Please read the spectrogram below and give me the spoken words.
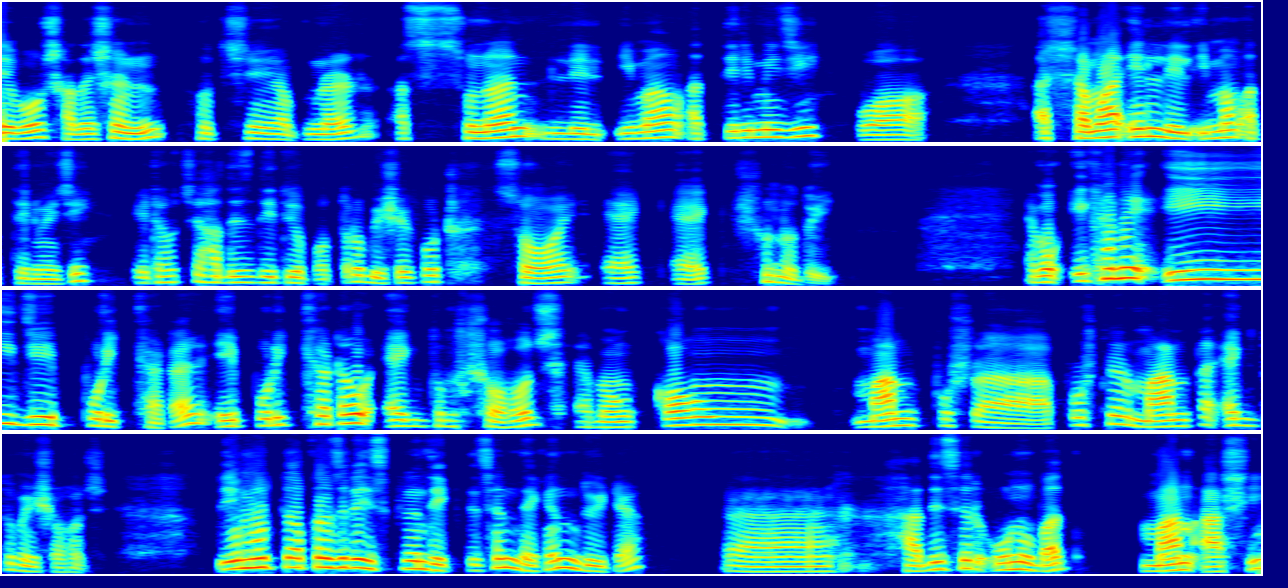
দেব সাজেশন হচ্ছে আপনার আস-সুনান লিল ইমাম আত-তিরমিজি ওয়া আশ-শামাইল লিল ইমাম আত-তিরমিজি। এটা হচ্ছে হাদিস দ্বিতীয় পত্র বিষয়কোড ছয় এক এক শূন্য দুই এবং এখানে এই যে পরীক্ষাটা, এই পরীক্ষাটাও একদম সহজ এবং কম মান প্রশ্নের মানটা একদমই সহজ। এই মুহূর্তে আপনারা যেটা স্ক্রিনে দেখতেছেন দেখেন ২ টা আ হাদিসের অনুবাদ মান ৮০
